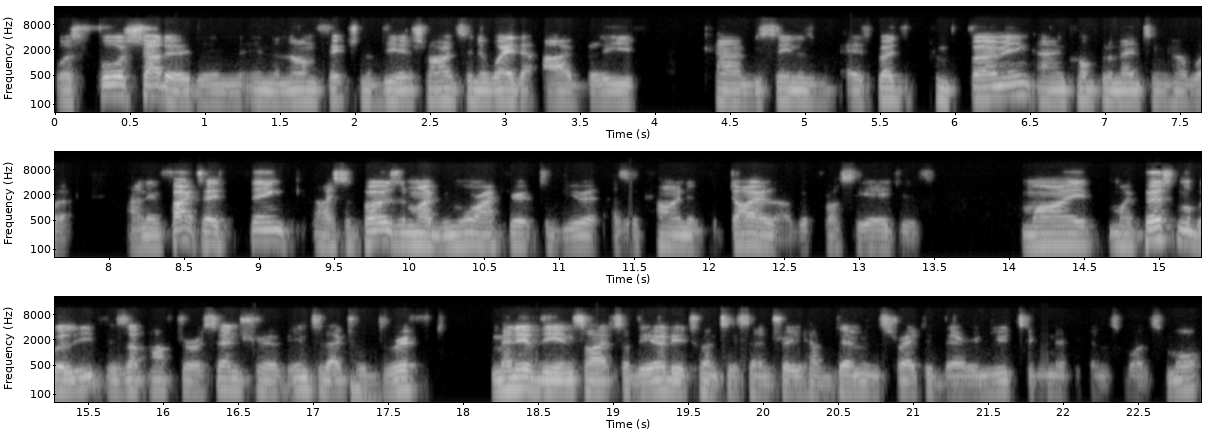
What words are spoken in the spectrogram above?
was foreshadowed in, in the nonfiction of D.H. Lawrence in a way that I believe can be seen as, as both confirming and complementing her work. And in fact, I think, I suppose it might be more accurate to view it as a kind of dialogue across the ages. My, my personal belief is that after a century of intellectual drift, many of the insights of the early 20th century have demonstrated their renewed significance once more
